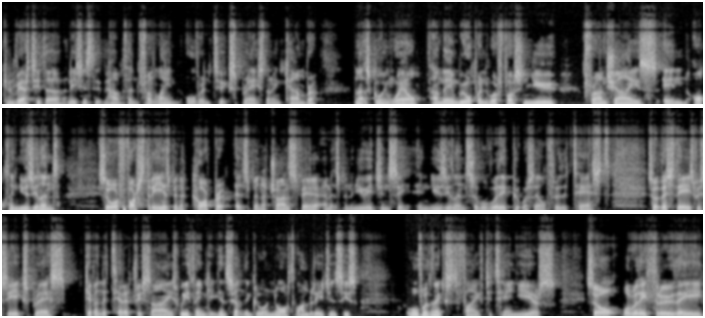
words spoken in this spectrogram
converted a, an agency that we have within Frontline over into Express down in Canberra, and that's going well. And then we opened our first new franchise in Auckland, New Zealand. So our first three has been a corporate, it's been a transfer, and it's been a new agency in New Zealand. So we've really put ourselves through the test. So at this stage, we see Express, given the territory size, we think it can certainly grow north of 100 agencies over the next five to 10 years. So we're really through the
